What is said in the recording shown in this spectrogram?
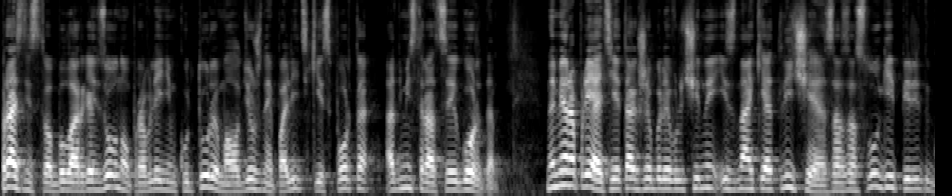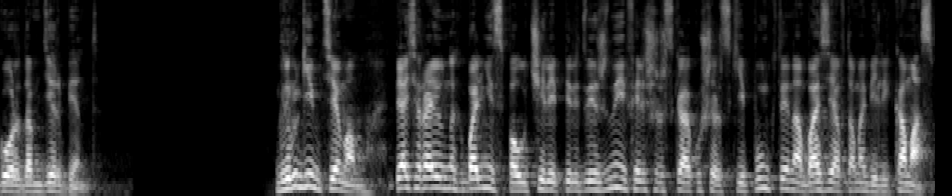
Празднество было организовано Управлением культуры, молодежной политики и спорта администрации города. На мероприятии также были вручены и знаки отличия за заслуги перед городом Дербент. К другим темам. Пять районных больниц получили передвижные фельдшерско-акушерские пункты на базе автомобилей КАМАЗ.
